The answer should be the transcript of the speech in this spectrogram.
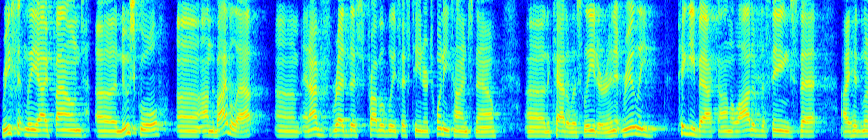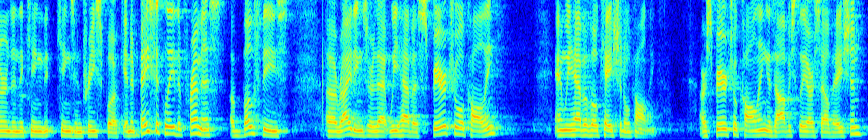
Recently, I found a new school uh, on the Bible app, um, and I've read this probably 15 or 20 times now, uh, The Catalyst Leader, and it really piggybacked on a lot of the things that I had learned in the King, Kings and Priests book. And it, basically, the premise of both these uh, writings are that we have a spiritual calling and we have a vocational calling. Our spiritual calling is obviously our salvation.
